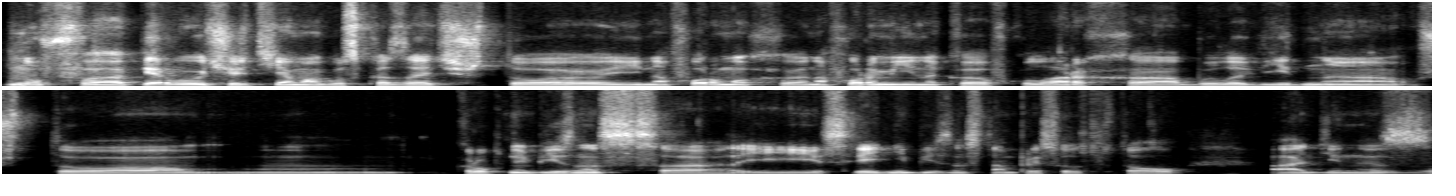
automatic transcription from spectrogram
Ну, в э, первую очередь я могу сказать, что и на форумах, на форуме, и на, в кулуарах э, было видно, что крупный бизнес и средний бизнес там присутствовал. Один из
